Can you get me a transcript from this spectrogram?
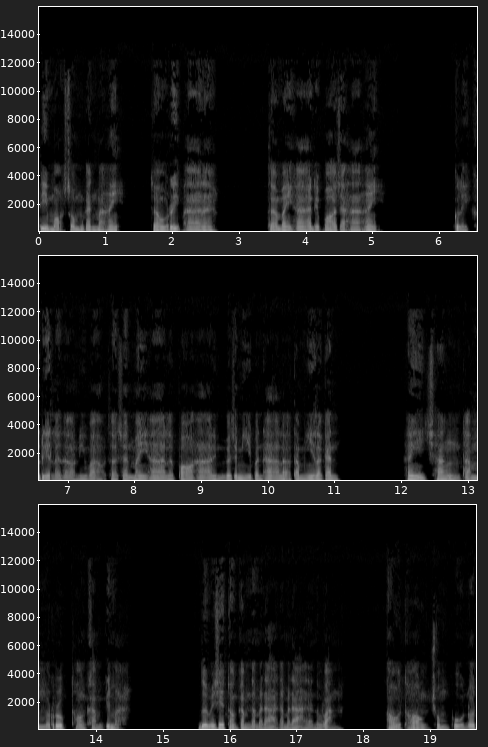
ที่เหมาะสมกันมาให้ เจ้ารีบหานะ ถ้าไม่หาเดี๋ยวพ่อจะหาให้ ก็เลยเครียดแล้วตอนนี้ว่าถ้าฉันไม่หาแล้วพ่อหานี่มันก็จะมีปัญหาแล้วทำงี้แล้วกัน ให้ช่างทำรูปทองคำขึ้นมา โดยไม่ใช่ทองคำธรรมดาธรรมดานะทุกวัง เอาทองชมพูนุช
